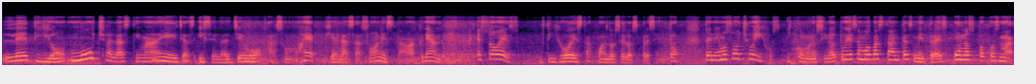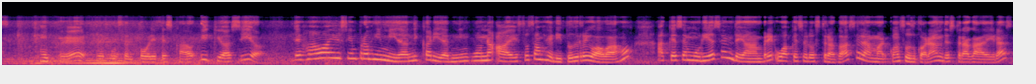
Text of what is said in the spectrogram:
le dio mucha lástima de ellas y se las llevó a su mujer, que a la sazón estaba criando. Eso es, dijo esta cuando se los presentó. Tenemos ocho hijos y como si no tuviésemos bastantes, me traes unos pocos más. Mujer, repuso el pobre pescador, ¿y qué hacía? Dejaba ir sin proximidad ni caridad ninguna a estos angelitos río abajo, a que se muriesen de hambre o a que se los tragase la mar con sus grandes tragaderas.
